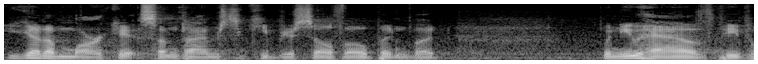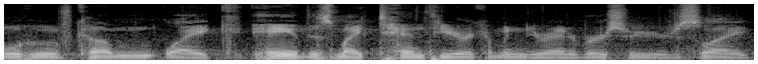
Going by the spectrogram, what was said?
you got to market sometimes to keep yourself open, but when you have people who have come like, hey, this is my tenth year coming to your anniversary, you're just like,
